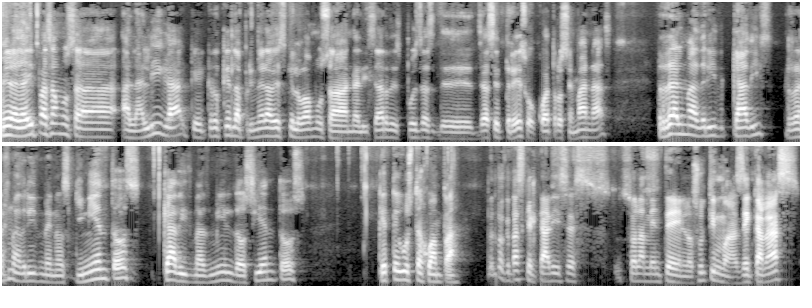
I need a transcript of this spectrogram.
Mira, de ahí pasamos a, a la liga, que creo que es la primera vez que lo vamos a analizar después de, de- de hace tres o cuatro semanas. Real Madrid, Cádiz, Real Madrid menos 500, Cádiz más 1200. ¿Qué te gusta, Juanpa? Pues lo que pasa es que el Cádiz es solamente en las últimas décadas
